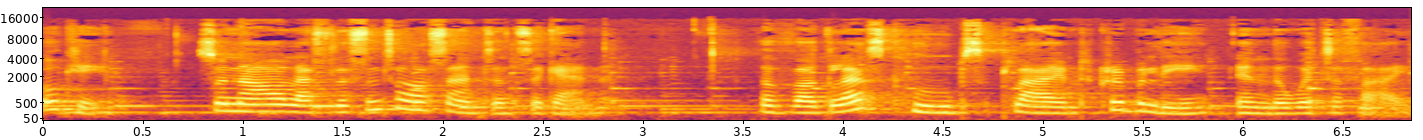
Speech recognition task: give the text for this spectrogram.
Okay, so now let's listen to our sentence again. The Vugless cubes climbed cribbly in the Witterfly.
